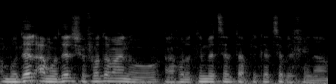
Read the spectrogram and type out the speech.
המודל, המודל של Photomyne הוא, אנחנו נותנים בעצם את האפליקציה בחינם.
